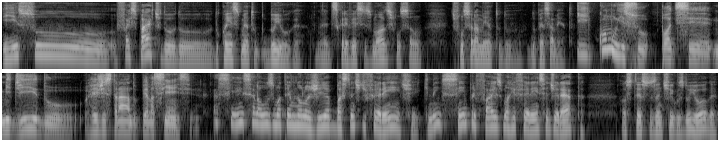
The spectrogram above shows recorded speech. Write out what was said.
E isso faz parte do, do, do conhecimento do yoga, né? descrever esses modos de função de funcionamento do, do pensamento. E como isso pode ser medido, registrado pela ciência? A ciência ela usa uma terminologia bastante diferente, que nem sempre faz uma referência direta aos textos antigos do yoga.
